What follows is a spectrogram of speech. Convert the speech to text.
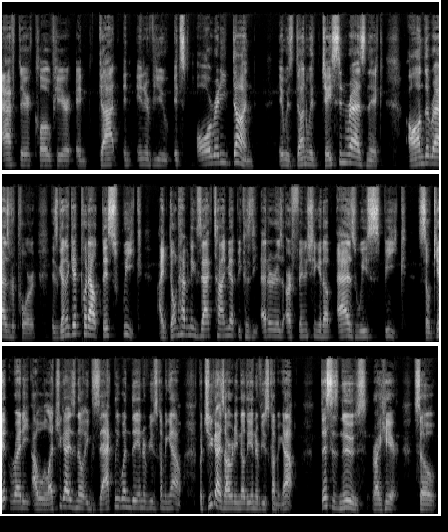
after Clove here and got an interview. It's already done. It was done with Jason Raznick on the Raz Report. Is gonna get put out this week. I don't have an exact time yet because the editors are finishing it up as we speak. So get ready. I will let you guys know exactly when the interview is coming out, but you guys already know the interview is coming out. This is news right here. So,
